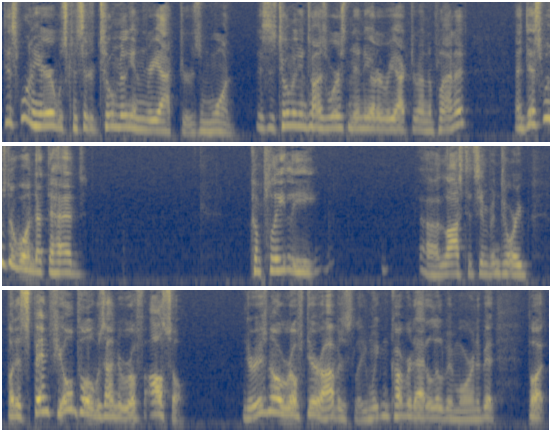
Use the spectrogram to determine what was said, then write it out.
this one here was considered 2 million reactors in one. This is 2 million times worse than any other reactor on the planet. And this was the one that they had completely uh, lost its inventory, but a spent fuel pool was on the roof also. There is no roof there, obviously, and we can cover that a little bit more in a bit. But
